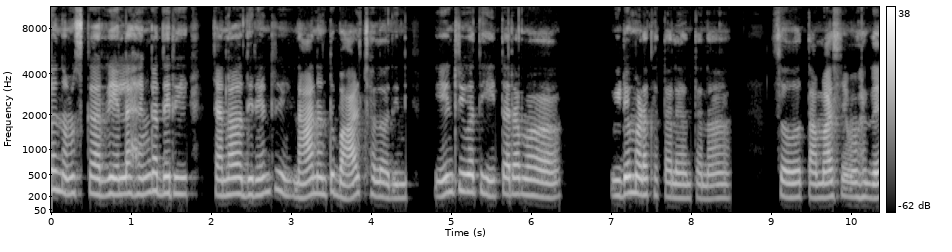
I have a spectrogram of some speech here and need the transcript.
ಹಲೋ ನಮಸ್ಕಾರ ರೀ, ಎಲ್ಲ ಹೆಂಗೆ ಅದೀರಿ? ಚಲೋ ಅದೀರೇನು ರೀ ನಾನಂತೂ ಭಾಳ ಚಲೋ ಅದೀನಿ. ಏನು ರೀ ಇವತ್ತು ಈ ಥರ ವಿಡಿಯೋ ಮಾಡಕತ್ತಲ್ಲ ಅಂತನಾ? ಸೊ ತಮಾಷೆ ಮಾಡಿದೆ,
